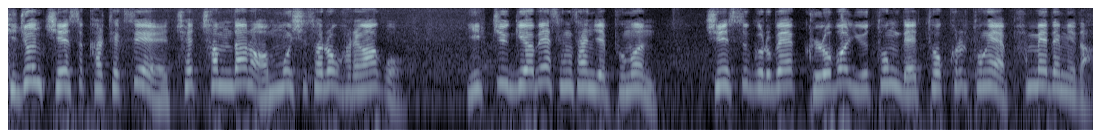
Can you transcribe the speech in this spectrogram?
기존 GS 칼텍스의 최첨단 업무 시설을 활용하고 입주 기업의 생산 제품은 GS 그룹의 글로벌 유통 네트워크를 통해 판매됩니다.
